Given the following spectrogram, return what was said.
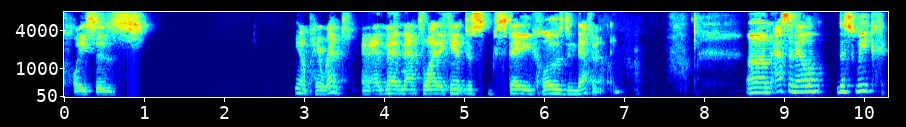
places you know pay rent, and, and then that's why they can't just stay closed indefinitely. Um, SNL this week,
